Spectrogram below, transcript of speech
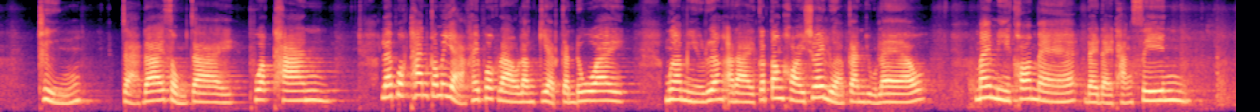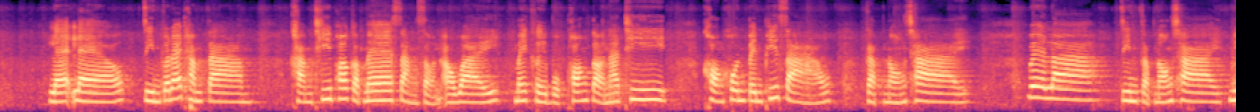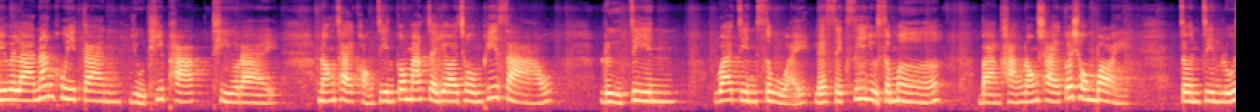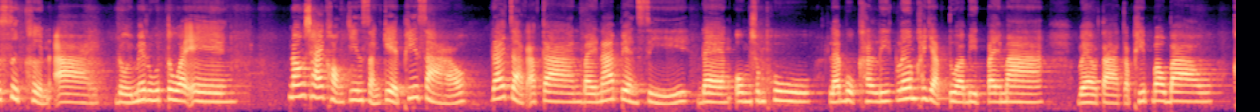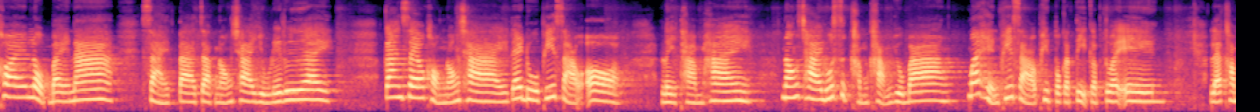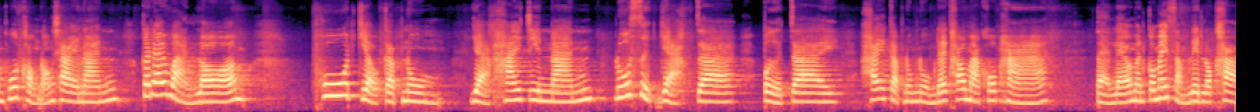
ๆ ถึงจะได้สมใจพวกท่าน และพวกท่านก็ไม่อยากให้พวกเรารังเกียจกันด้วย เมื่อมีเรื่องอะไรก็ต้องคอยช่วยเหลือกันอยู่แล้ว ไม่มีข้อแม้ใด ๆ ทั้งสิ้น และแล้วจีนก็ได้ทำตามคำที่พ่อกับแม่สั่งสอนเอาไว้ ไม่เคยบกพร่องต่อหน้าที่ ของคนเป็นพี่สาวกับน้องชาย เวลาจินกับน้องชาย มีเวลานั่งคุยกันอยู่ที่พักทีไร น้องชายของจินก็มักจะยอชมพี่สาว หรือจิน ว่าจินสวยและเซ็กซี่อยู่เสมอ บางครั้งน้องชายก็ชมบ่อย จนจินรู้สึกเขินอาย โดยไม่รู้ตัวเอง น้องชายของจินสังเกตพี่สาว ได้จากอาการใบหน้าเปลี่ยนสี แดงอมชมพู และบุคลิกเริ่มขยับตัวบิดไปมา แววตากระพริบเบาๆ คอยหลบใบหน้า สายตาจากน้องชายอยู่เรื่อยๆ การแซวของน้องชายได้ดูพี่สาวออก เลยทำให้ น้องชายรู้สึกขำๆอยู่บ้าง เมื่อเห็นพี่สาวผิดปกติกับตัวเอง และคำพูดของน้องชายนั้น ก็ได้หวานล้อม พูดเกี่ยวกับหนุ่ม อยากให้จีนนั้น รู้สึกอยากจะเปิดใจ ให้กับหนุ่มๆได้เข้ามาคบหา แต่แล้วมันก็ไม่สำเร็จหรอกค่ะ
